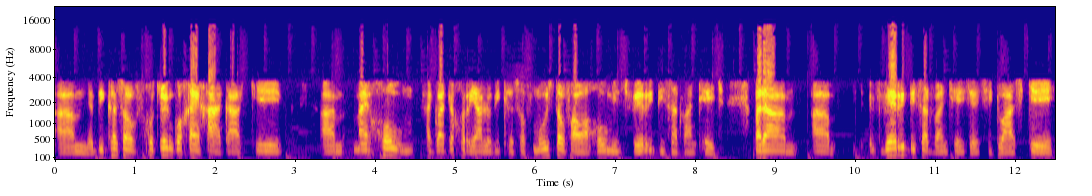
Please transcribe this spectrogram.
um because of go ko gae ga ka ke um my home ga ke batle go rialo because of most of our home is very disadvantaged. But um um very disadvantaged as it was ke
